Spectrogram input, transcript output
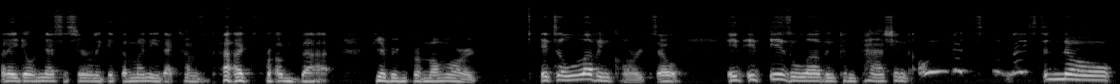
but I don't necessarily get the money that comes back from that giving from the heart. It's a loving card. So it, it is love and compassion. Oh, that's so nice to know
